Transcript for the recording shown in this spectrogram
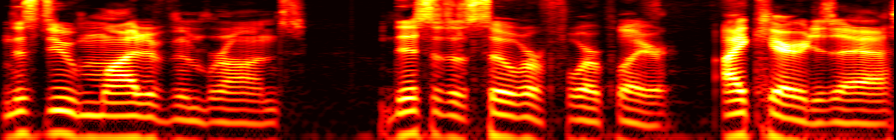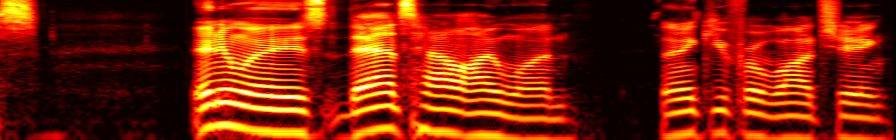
This dude might have been bronze. This is a silver four player. I carried his ass. Anyways, that's how I won. Thank you for watching,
